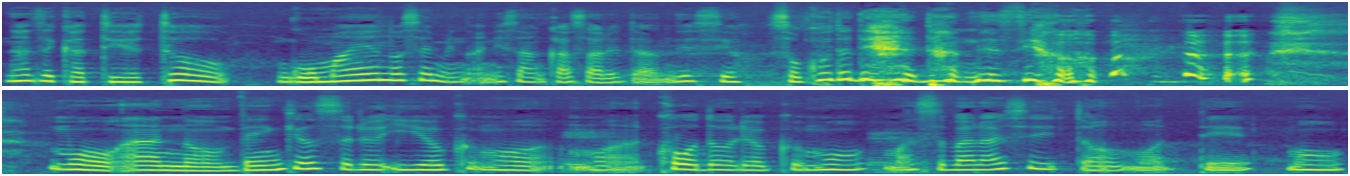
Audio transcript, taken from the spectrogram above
なぜかというと5万円のセミナーに参加されたんですよ。そこで出会えたんですよ もうあの勉強する意欲も、まあ、行動力も、まあ、素晴らしいと思ってもう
